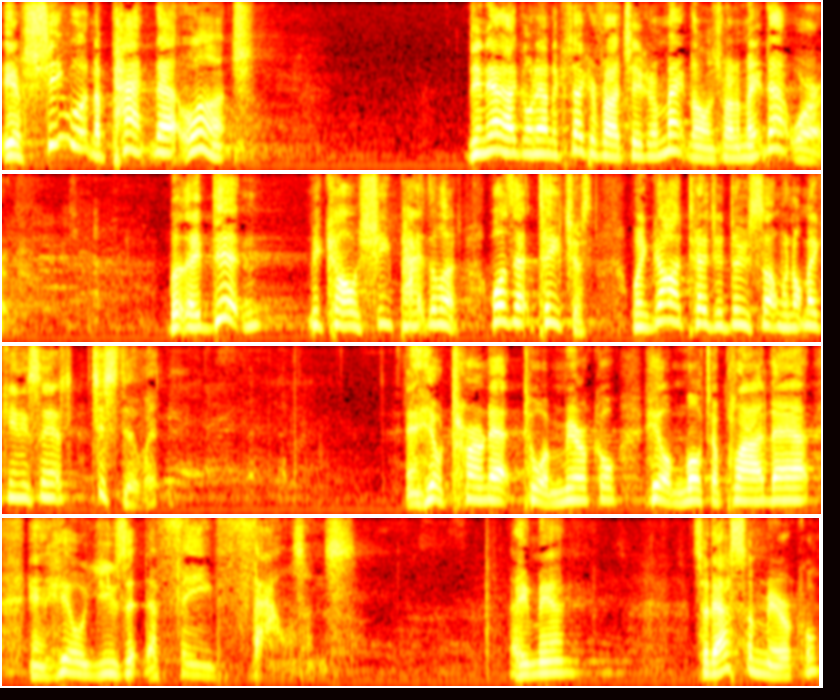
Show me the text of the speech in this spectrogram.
If she wouldn't have packed that lunch, then now I'd go down to Kentucky Fried Chicken or McDonald's trying to make that work. But they didn't because she packed the lunch. What does that teach us? When God tells you to do something that don't make any sense, just do it. And he'll turn that to a miracle. He'll multiply that and he'll use it to feed thousands. Amen. So that's a miracle.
